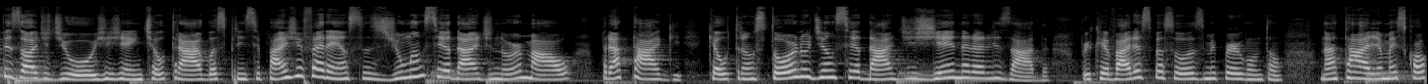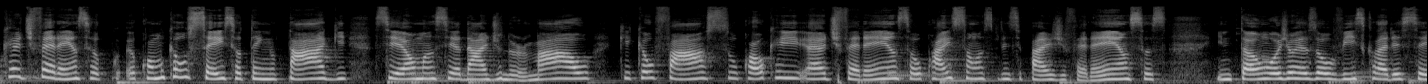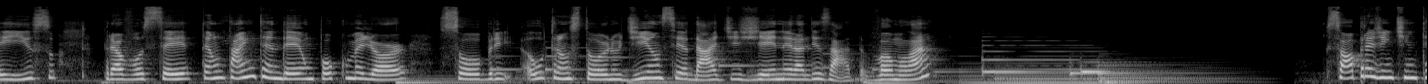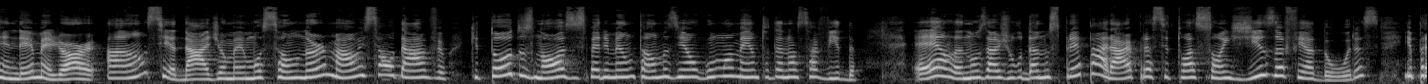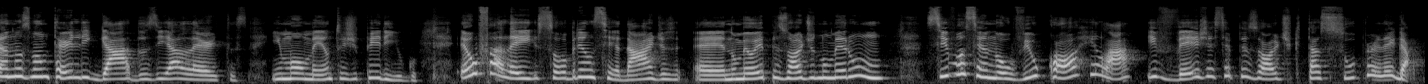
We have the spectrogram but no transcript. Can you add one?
Episódio de hoje, gente, eu trago as principais diferenças de uma ansiedade normal para TAG, que é o transtorno de ansiedade generalizada. Porque várias pessoas me perguntam, Natália, mas qual que é a diferença? Eu, como que eu sei se eu tenho TAG, se é uma ansiedade normal? O que, que eu faço? Qual que é a diferença? Ou quais são as principais diferenças? Então, hoje eu resolvi esclarecer isso para você tentar entender um pouco melhor sobre o transtorno de ansiedade generalizada. Vamos lá? Só para a gente entender melhor, a ansiedade é uma emoção normal e saudável que todos nós experimentamos em algum momento da nossa vida. Ela nos ajuda a nos preparar para situações desafiadoras e para nos manter ligados e alertas em momentos de perigo. Eu falei sobre ansiedade é, no meu episódio número 1. Se você não ouviu, corre lá e veja esse episódio que está super legal.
